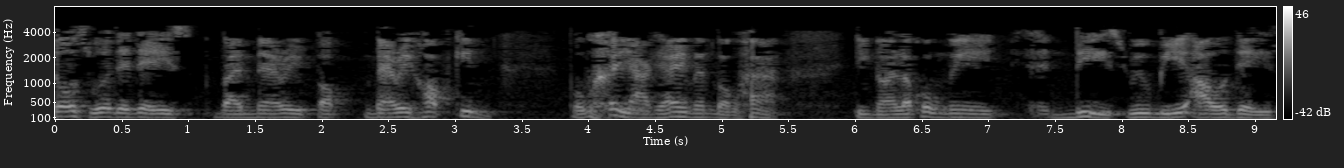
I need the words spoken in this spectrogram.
Those Were the Days by Mary Pop Mary Hopkins ผมก็อยากจะให้มันบอกว่า อีกหน่อยเราคงมี these will be our days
